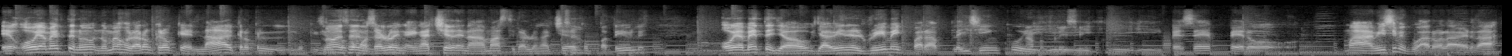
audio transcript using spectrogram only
Eh, obviamente no, no mejoraron, creo que nada. Creo que lo que hicieron No, fue como el- hacerlo en, en HD nada más, tirarlo en HD Sí. compatible. Obviamente ya, ya viene el remake para Play 5 y, Ah, Play y- 5. y- y PC, pero ma, a mí sí me cuadró, la verdad.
